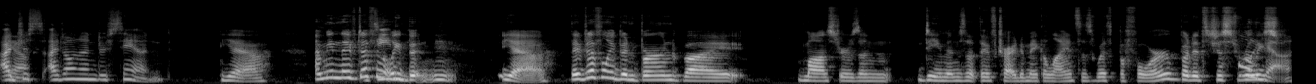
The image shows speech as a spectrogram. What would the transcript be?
i Yeah. just i don't understand Yeah. I mean, they've definitely Dean- been. Yeah. They've definitely been burned by monsters and demons that they've tried to make alliances with before, but it's just Oh, really. yeah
